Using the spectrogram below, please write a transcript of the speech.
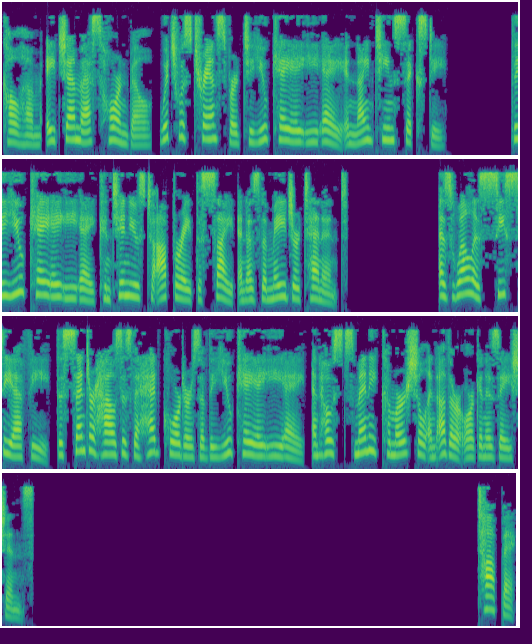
Culham HMS Hornbill, which was transferred to UKAEA in 1960. The UKAEA continues to operate the site and is the major tenant. As well as CCFE, the centre houses the headquarters of the UKAEA, and hosts many commercial and other organisations. Topic.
